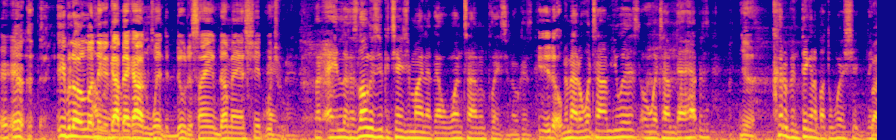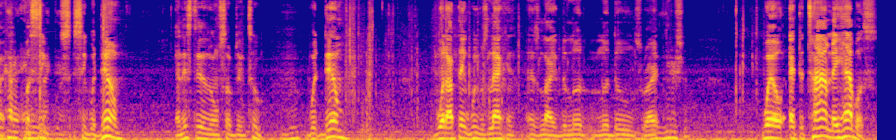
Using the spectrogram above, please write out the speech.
saying? Even though the little I nigga got back out and went to do the same dumbass shit, which Hey. But hey, look, as long as you can change your mind at that one time and place, you know, because you know, no matter what time you is or what time that happens, yeah, could have been thinking about the worst shit. They right. could have ended But see, like that. s- see with them, and it's still on subject too. Mm-hmm. With them, what I think we was lacking is like the little little dudes, right? Leadership. Well, at the time they have us,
